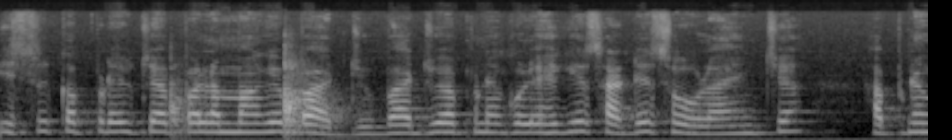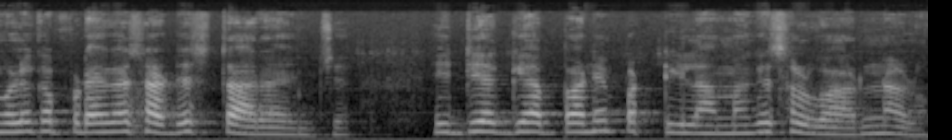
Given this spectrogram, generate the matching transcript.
ਇਸ ਕੱਪੜੇ ਵਿੱਚ ਆਪਾਂ ਲਵਾਂਗੇ ਬਾਜੂ। ਬਾਜੂ ਆਪਣੇ ਕੋਲੇ ਹੈਗੀ 16.5 ਇੰਚ, ਆਪਣੇ ਕੋਲੇ ਕੱਪੜਾ ਹੈਗਾ 17.5 ਇੰਚ। ਇਹਦੇ ਅੱਗੇ ਆਪਾਂ ਨੇ ਪੱਟੀ ਲਾਵਾਂਗੇ ਸਲਵਾਰ ਨਾਲੋਂ।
